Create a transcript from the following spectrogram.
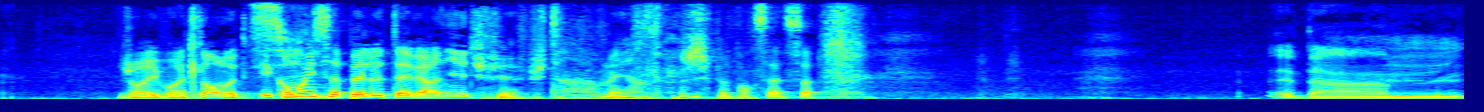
Genre ils vont être là en mode et comment il s'appelle le tavernier? Tu fais putain merde j'ai pas pensé à ça. Eh ben,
